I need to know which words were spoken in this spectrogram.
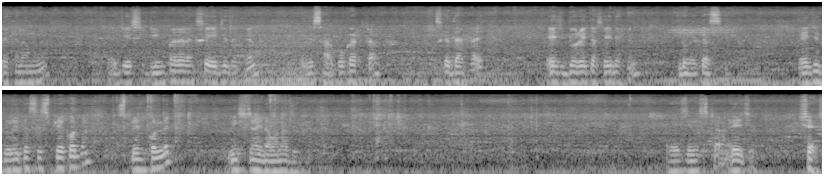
দেখেন আপনি, এই যে ডিম পারে রাখছে, এই যে দেখেন, এই যে সার্পোকারটা আজকে দেখায় এই যে দৌড়াইতেছে এই দেখেন দৌড়াইতেছে এই যে দৌড়াইতেছে স্প্রে করবেন, স্প্রে করলে ইনস্ট্যান্ট এটা বানা যাবে এই জিনিসটা, এই যে, শেষ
